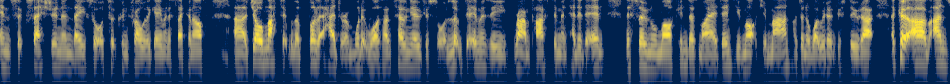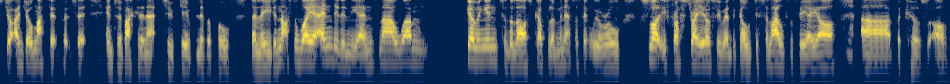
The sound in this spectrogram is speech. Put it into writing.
in succession and they sort of took control of the game in the second half. Uh, Joel Matip with a bullet header. And what it was, Antonio just sort of looked at him as he ran past him and headed it in. This zonal marking does my head in. You mark your man. I don't know why we don't just do that. Um, and, and Joel Matip puts it into the back of the net to give Liverpool the lead. And that's the way it ended in the end. Now, um, going into the last couple of minutes, I think we were all slightly frustrated. Obviously, we had the goal disallowed for VAR uh, because of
